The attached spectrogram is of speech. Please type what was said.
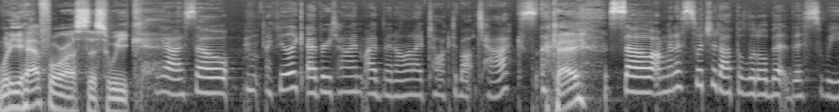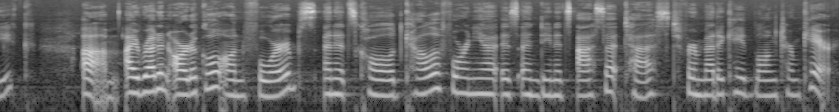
What do you have for us this week? Yeah, so I feel like every time I've been on, I've talked about tax. Okay. so I'm going to switch it up a little bit this week. Um, I read an article on Forbes, and it's called California is ending its asset test for Medicaid long term care.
